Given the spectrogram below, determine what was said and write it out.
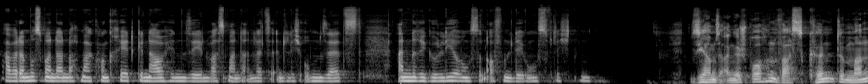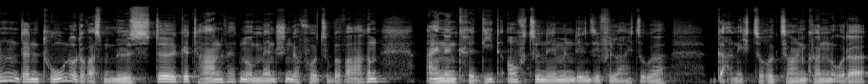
Aber da muss man dann nochmal konkret genau hinsehen, was man dann letztendlich umsetzt an Regulierungs- und Offenlegungspflichten. Sie haben es angesprochen, was könnte man denn tun oder was müsste getan werden, um Menschen davor zu bewahren, einen Kredit aufzunehmen, den sie vielleicht sogar gar nicht zurückzahlen können oder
